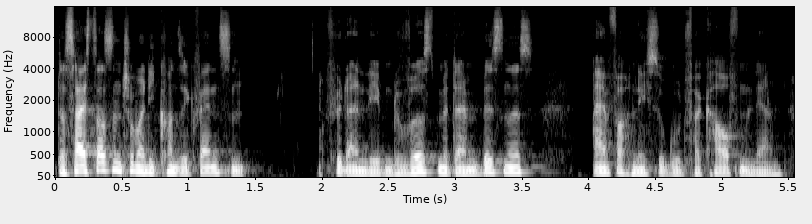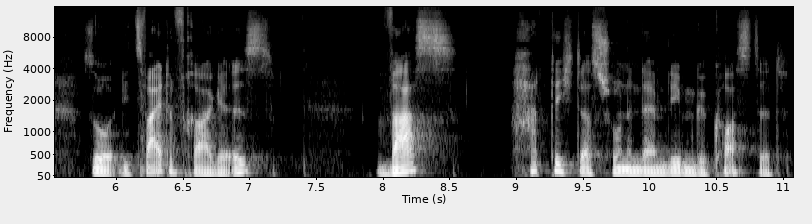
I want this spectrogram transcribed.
das heißt, das sind schon mal die Konsequenzen für dein Leben. Du wirst mit deinem Business einfach nicht so gut verkaufen lernen. So, die zweite Frage ist, was hat dich das schon in deinem Leben gekostet?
